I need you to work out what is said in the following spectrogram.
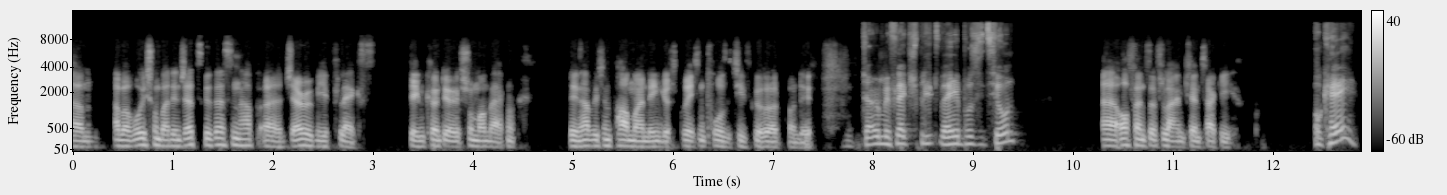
Ähm, aber wo ich schon bei den Jets gesessen habe, äh, Jeremy Flex, den könnt ihr euch schon mal merken. Den habe ich ein paar Mal in den Gesprächen positiv gehört von dem. Jeremy Fleck spielt welche Position? Äh, Offensive Line Kentucky. Okay.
